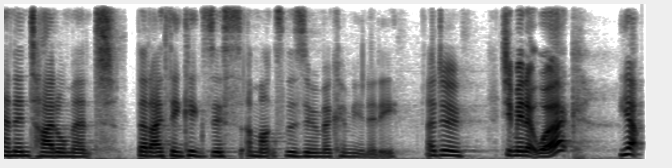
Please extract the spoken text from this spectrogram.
and entitlement that I think exists amongst the Zoomer community. I do. Do you mean at work? Yep.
